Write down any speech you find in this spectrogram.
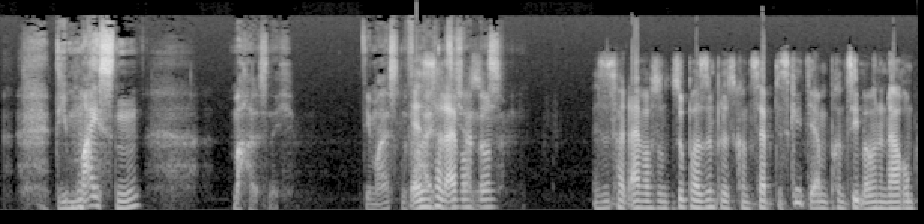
die meisten machen es nicht. Die meisten verhalten ja, es ist halt sich einfach anders. So ein, es ist halt einfach so ein super simples Konzept. Es geht ja im Prinzip einfach nur darum,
